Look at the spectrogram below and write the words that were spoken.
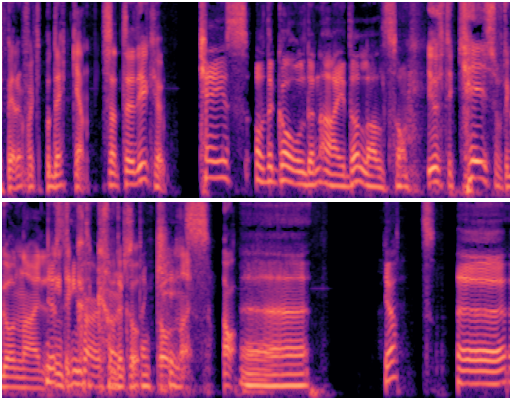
spelar faktiskt på däcken. Så att, eh, det är kul. Case of the Golden Idol alltså. Just det, Case of the Golden Island, Just inte, det, Curse, of the utan Golden. Case. Ja. Uh, gött. Eh,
